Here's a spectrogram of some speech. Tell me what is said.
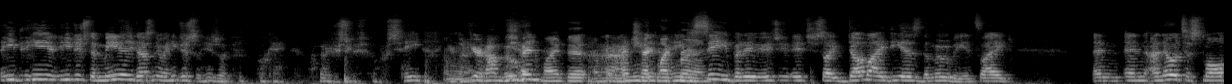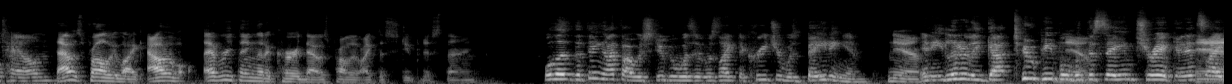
He, he he just immediately doesn't do it. He just he's like, okay, I'm gonna just see. I'm gonna You're not check moving. my di- I'm gonna I need check to, my I need friend to see, but it, it's it's just like dumb ideas. The movie. It's like, and and I know it's a small town. That was probably like out of everything that occurred, that was probably like the stupidest thing. Well, the, the thing I thought was stupid was it was like the creature was baiting him, Yeah. and he literally got two people Yeah. with the same trick, and it's like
